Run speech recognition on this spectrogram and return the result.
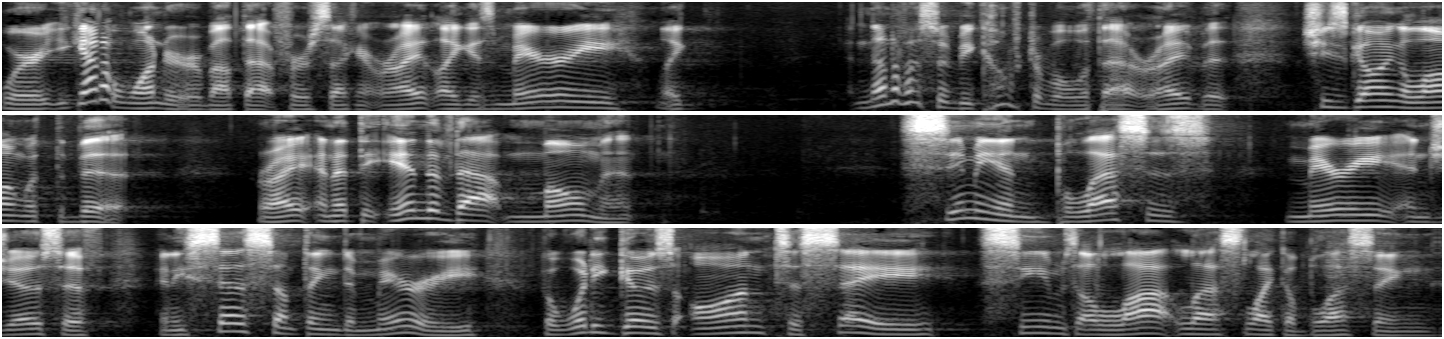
Where you got to wonder about that for a second, right? Like, is Mary, like, none of us would be comfortable with that, right? But she's going along with the bit right? And at the end of that moment, Simeon blesses Mary and Joseph, and he says something to Mary, but what he goes on to say seems a lot less like a blessing,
